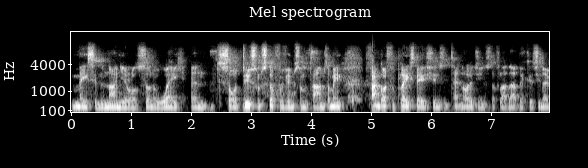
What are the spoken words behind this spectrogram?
Mason, the nine year old son, away and sort of do some stuff with him sometimes. I mean, thank God for PlayStations and technology and stuff like that because you know,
